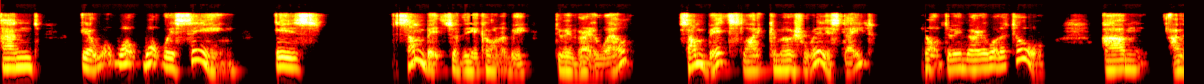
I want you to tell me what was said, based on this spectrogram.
And you know what what we're seeing is some bits of the economy doing very well, some bits like commercial real estate not doing very well at all. Um, I,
